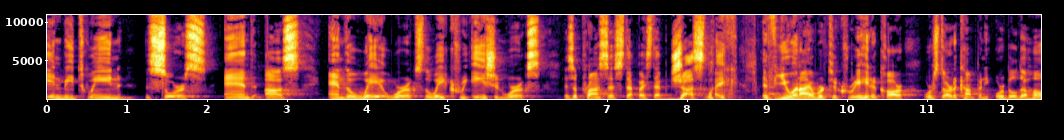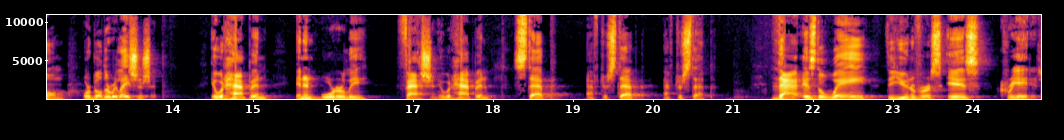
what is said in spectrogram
in between the source and us, and the way it works, the way creation works, is a process step by step. Just like if you and I were to create a car, or start a company, or build a home, or build a relationship, it would happen in an orderly fashion. It would happen step after step after step. That is the way the universe is created.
